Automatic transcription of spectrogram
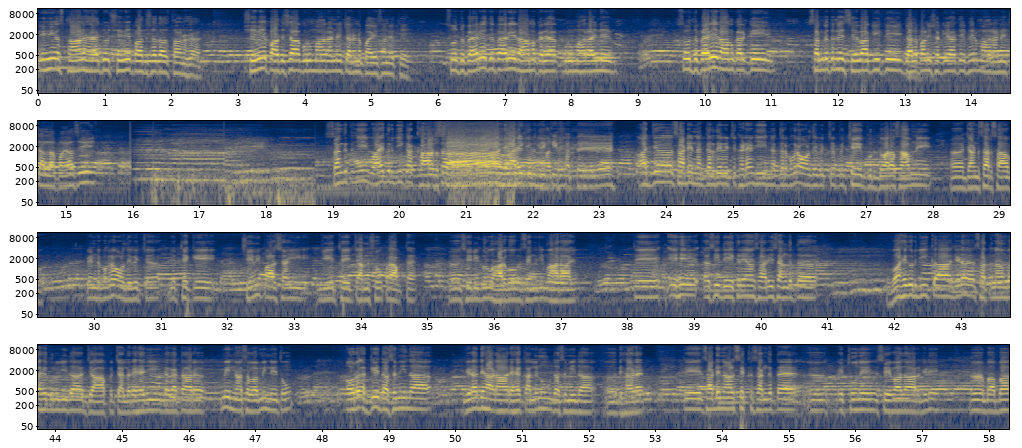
ਇਹ ਸਥਾਨ ਹੈ ਜੋ ਛੇਵੇਂ ਪਾਤਸ਼ਾਹ ਦਾ ਸਥਾਨ ਹੈ। ਛੇਵੇਂ ਪਾਤਸ਼ਾਹ ਗੁਰੂ ਮਹਾਰਾਜ ਨੇ ਚਰਨ ਪਾਏ ਸਨ ਇੱਥੇ। ਸੋ ਦੁਪਹਿਰੇ ਦੁਪਹਿਰੇ ਆਰਾਮ ਕਰਿਆ ਗੁਰੂ ਮਹਾਰਾਜ ਨੇ। ਸੋ ਦੁਪਹਿਰੇ ਆਰਾਮ ਕਰਕੇ ਸੰਗਤ ਨੇ ਸੇਵਾ ਕੀਤੀ ਜਲ ਪਾਣੀ ਛਕਿਆ ਤੇ ਫਿਰ ਮਹਾਰਾਜ ਨੇ ਚਾਲਾ ਪਾਇਆ ਸੀ। ਸੰਗਤ ਜੀ ਵਾਹਿਗੁਰੂ ਜੀ ਕਾ ਖਾਲਸਾ ਵਾਹਿਗੁਰੂ ਜੀ ਕੀ ਫਤਿਹ। ਅੱਜ ਸਾਡੇ ਨਗਰ ਦੇ ਵਿੱਚ ਖੜਿਆ ਜੀ ਨਗਰ ਬਘਰੌਲ ਦੇ ਵਿੱਚ ਪਿੱਛੇ ਗੁਰਦੁਆਰਾ ਸਾਹਿਬ ਨੇ ਜੰਡਸਰ ਸਾਹਿਬ। ਪਿੰਡ ਬਘਰੌਲ ਦੇ ਵਿੱਚ, ਜਿੱਥੇ ਕਿ ਛੇਵੀਂ ਪਾਤਸ਼ਾਹੀ ਜੀ ਇੱਥੇ ਚਰਨ ਛੋਹ ਪ੍ਰਾਪਤ ਹੈ ਸ੍ਰੀ ਗੁਰੂ ਹਰਗੋਬਿੰਦ ਸਿੰਘ ਜੀ ਮਹਾਰਾਜ। ਤੇ ਇਹ ਅਸੀਂ ਦੇਖ ਰਹੇ ਹਾਂ ਸਾਰੀ ਸੰਗਤ, ਵਾਹਿਗੁਰੂ ਜੀ ਕਾ ਜਿਹੜਾ ਸਤਨਾਮ ਵਾਹਿਗੁਰੂ ਜੀ ਦਾ ਜਾਪ ਚੱਲ ਰਿਹਾ ਜੀ, ਲਗਾਤਾਰ ਮਹੀਨਾ ਸਵਾ ਮਹੀਨੇ ਤੋਂ। ਔਰ ਅੱਗੇ ਦਸਵੀਂ ਦਾ ਜਿਹੜਾ ਦਿਹਾੜਾ ਆ ਰਿਹਾ ਕੱਲ ਨੂੰ ਦਸਵੀਂ ਦਾ ਦਿਹਾੜਾ ਹੈ। ਤੇ ਸਾਡੇ ਨਾਲ ਸਿੱਖ ਸੰਗਤ ਹੈ ਇੱਥੋਂ ਦੇ ਸੇਵਾਦਾਰ ਜਿਹੜੇ ਬਾਬਾ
